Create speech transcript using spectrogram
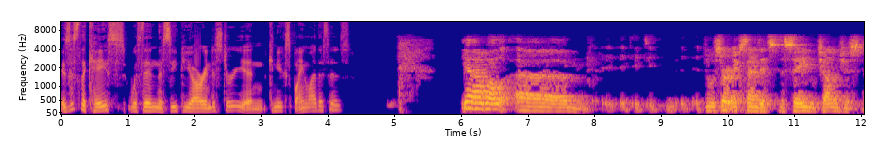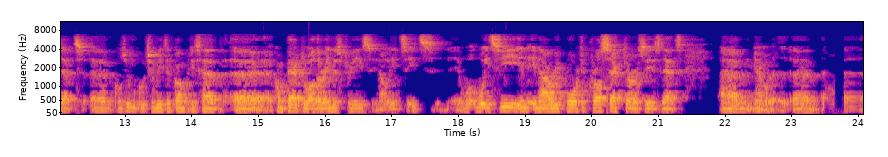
Is this the case within the CPR industry, and can you explain why this is? Yeah, well, um, it, it, it, to a certain extent, it's the same challenges that uh, consumer goods and retail companies have uh, compared to other industries. You know, it's it's what we see in, in our report across sectors is that um, you know uh, uh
